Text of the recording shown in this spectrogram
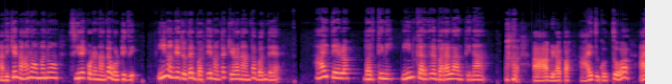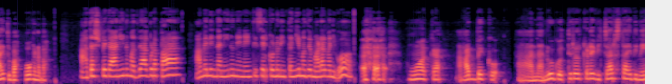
ಅದಕ್ಕೆ ನಾನು ಅಮ್ಮನೂ ಸೀರೆ ಕೊಡೋಣ ಅಂತ ಹೊರಟಿದ್ವಿ. ನೀನು ಹಂಗೆ ಜೊತೆಲಿ ಬರ್ತೀನೋ ಅಂತ ಕೇಳೋಣ ಅಂತ ಬಂದೆ. ಆಯ್ತು ಹೇಳೋ ಬರ್ತೀನಿ. ನೀನ್ ಕರೆದ್ರೆ ಬರಲ್ಲ ಅಂತೀನಾ? ಆ ಬಿಡಪ್ಪ ಆಯ್ತು ಗೊತ್ತು. ಆಯ್ತು ಬಾ ಹೋಗೋಣ ಬಾ. ಆದಷ್ಟು ಬೇಗ ನೀನು ಮದ್ವೆ ಆಗ್ಬಿಡಪ್ಪ. ಆಮೇಲಿಂದ ನೀನು ನಿನ್ನ ಹೆಂಡತಿ ಸೇರ್ಕೊಂಡು ನಿನ್ ತಂಗಿ ಮದ್ವೆ ಮಾಡಲ್ವ ನೀವು? ಹ್ಞೂ ಅಕ್ಕ ಆಗ್ಬೇಕು. ನನಗೂ ಗೊತ್ತಿರೋರ್ ಕಡೆ ವಿಚಾರಿಸ್ತಾ ಇದ್ದೀನಿ.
